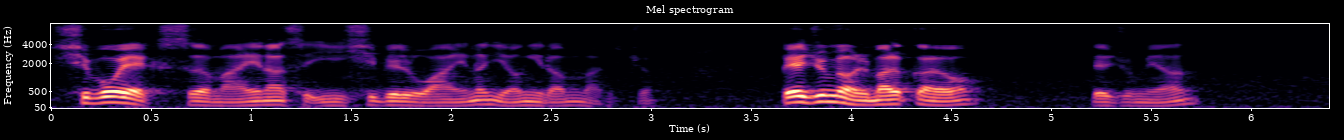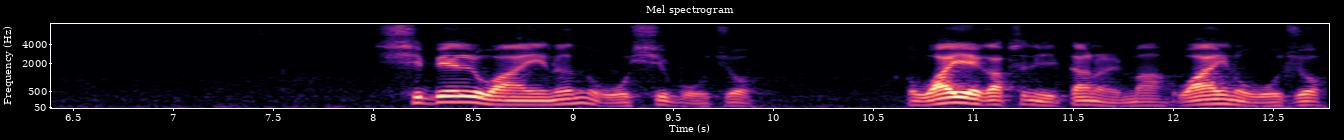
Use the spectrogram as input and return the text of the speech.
15x 마이너스 21y는 0이란 말이죠. 빼주면 얼마일까요? 빼주면 11y는 55죠. y의 값은 일단 얼마? y는 5죠.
